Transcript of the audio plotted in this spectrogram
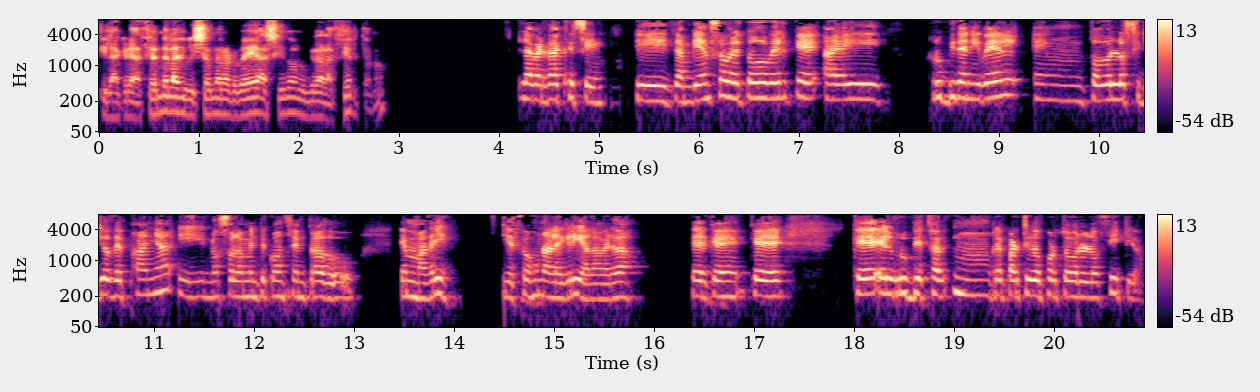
y la creación de la División de Norvé ha sido un gran acierto, ¿no? La verdad es que sí. Y también sobre todo ver que hay rugby de nivel en todos los sitios de España y no solamente concentrado en Madrid. Y eso es una alegría, la verdad, ver que, el rugby está mm, repartido por todos los sitios.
